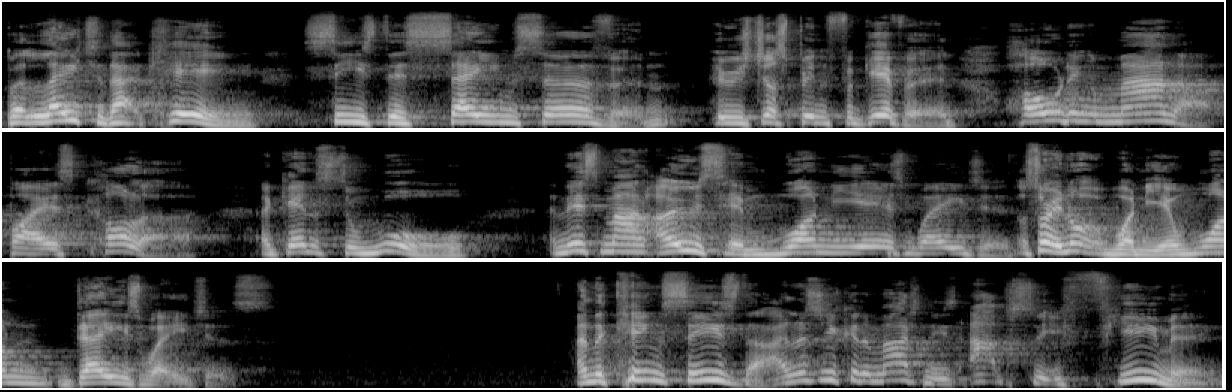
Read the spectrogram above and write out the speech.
But later, that king sees this same servant who's just been forgiven holding a man up by his collar against a wall, and this man owes him one year's wages. Oh, sorry, not one year, one day's wages. And the king sees that, and as you can imagine, he's absolutely fuming.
